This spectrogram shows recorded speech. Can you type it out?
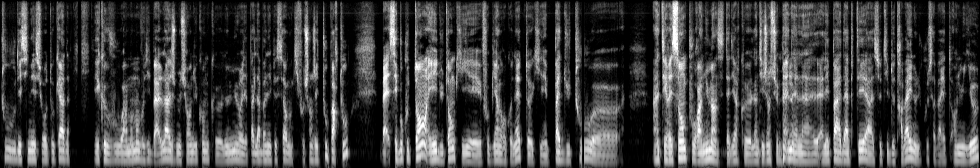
tout dessiné sur AutoCAD et que vous, à un moment, vous dites: «Bah, là, je me suis rendu compte que le mur, il est pas de la bonne épaisseur, donc il faut changer tout partout», bah, c'est beaucoup de temps et du temps qui est, faut bien le reconnaître, qui n'est pas du tout, intéressant pour un humain. C'est-à-dire que l'intelligence humaine, elle a elle est pas adaptée à ce type de travail, donc du coup, ça va être ennuyeux,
